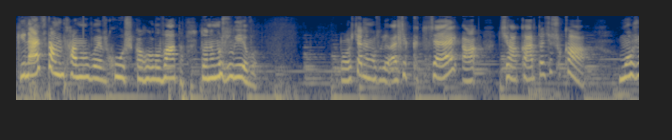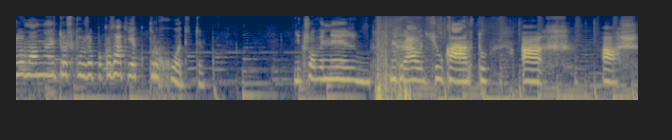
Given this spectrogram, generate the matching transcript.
Кінець там саме верхушка головата, то неможливо. То неможливо. А це цей, а ця карта тяжка. Можу вам навіть трошки вже показати, як проходити. Якщо ви не, не грали цю карту аж. аж.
